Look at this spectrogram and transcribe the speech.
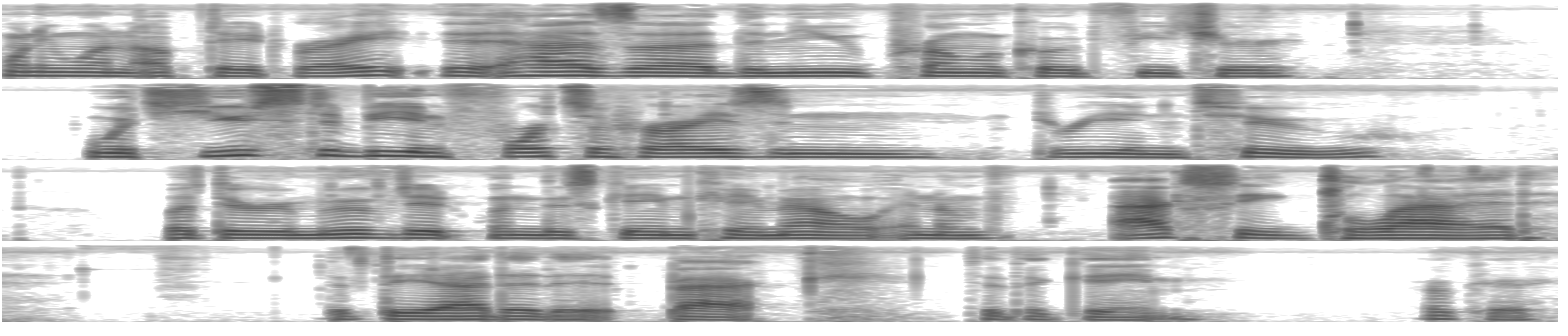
21 update, right? It has uh, the new promo code feature, which used to be in Forza Horizon 3 and 2, but they removed it when this game came out, and I'm actually glad that they added it back to the game. Okay.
